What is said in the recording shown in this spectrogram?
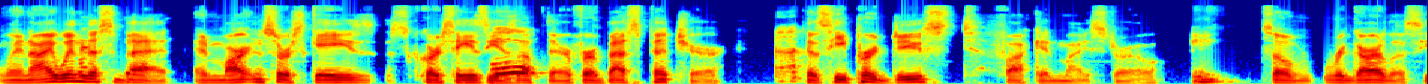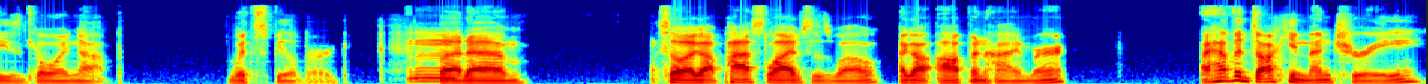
When I win this bet and Martin Scorsese, Scorsese is Oh. up there for best picture because he produced fucking Maestro. So regardless, he's going up with Spielberg. Mm, But um, so I got Past Lives as well. I got Oppenheimer. I have a documentary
